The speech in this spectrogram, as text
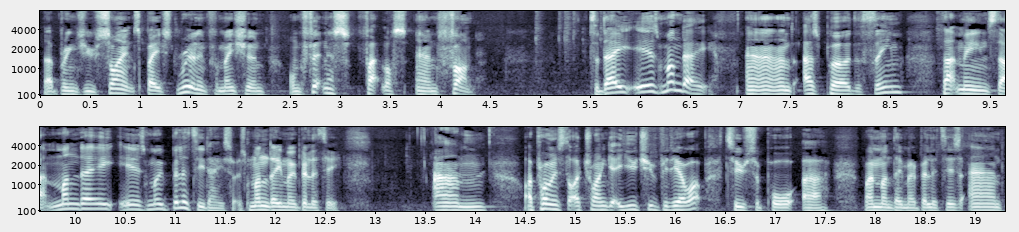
that brings you science based real information on fitness, fat loss, and fun. Today is Monday, and as per the theme, that means that Monday is Mobility Day, so it's Monday Mobility. Um, I promised that I'd try and get a YouTube video up to support uh, my Monday mobilities, and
